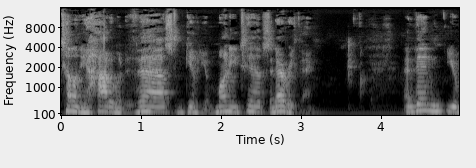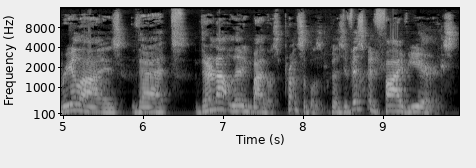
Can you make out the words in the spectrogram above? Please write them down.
telling you how to invest and giving you money tips and everything. And then you realize that they're not living by those principles because if it's been five years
